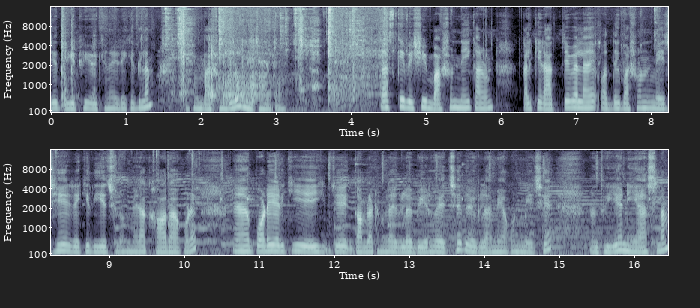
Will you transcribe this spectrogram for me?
যে ধুয়ে ঠুয়ে ওইখানে রেখে দিলাম। এখন বাসনগুলো মেজে নেব। তো আজকে বেশি বাসন নেই, কারণ কালকে রাত্রেবেলায় অর্ধেক বাসন মেঝে রেখে দিয়েছিল মেয়েরা খাওয়া দাওয়া করে। পরে আর কি এই যে গামলা ঠামলা এগুলো বের হয়েছে, তো এগুলো আমি এখন মেঝে ধুয়ে নিয়ে আসলাম।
